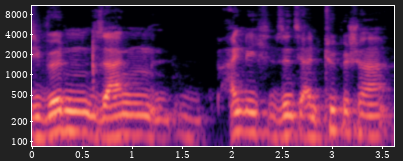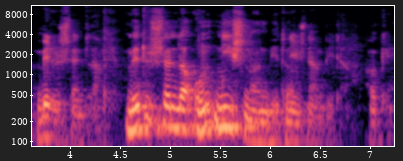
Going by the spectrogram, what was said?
Sie würden sagen, eigentlich sind Sie ein typischer Mittelständler. Mittelständler und Nischenanbieter. Nischenanbieter, okay.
